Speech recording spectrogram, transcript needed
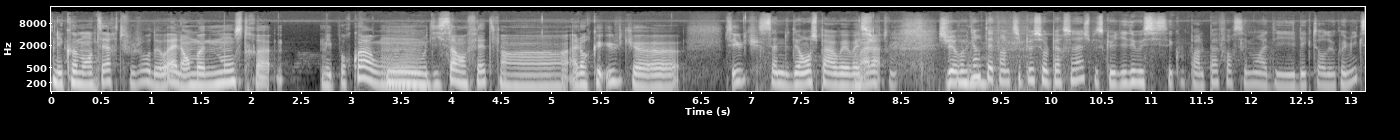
les commentaires toujours de ouais, elle est en mode monstre. Mais pourquoi on, mm. dit ça en fait enfin, Alors que Hulk. Euh, c'est Hulk. Ça ne dérange pas, ouais, ouais, surtout. Je vais revenir mm. peut-être un petit peu sur le personnage, parce que l'idée aussi, c'est qu'on parle pas forcément à des lecteurs de comics.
